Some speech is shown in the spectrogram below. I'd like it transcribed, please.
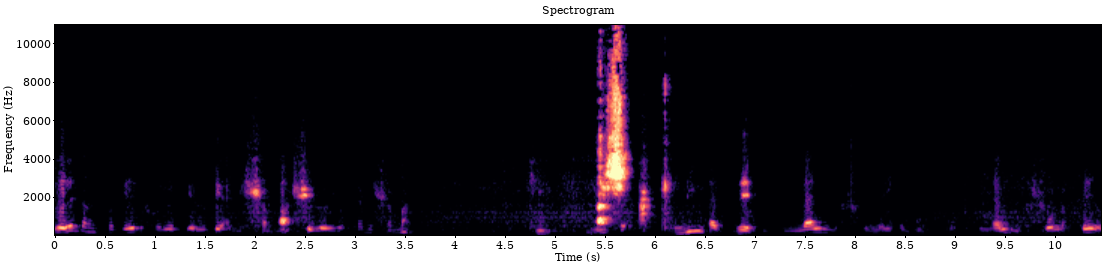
הילד המפגר יכול להיות ילד, הנשמה שלו היא אותה נשמה. כן? מה שהכלי הזה בגלל מכשולי הגוף, או בגלל מכשול אחר,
